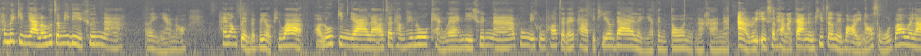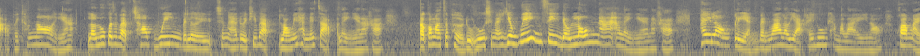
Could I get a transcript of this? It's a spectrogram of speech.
ถ้าไม่กินยาแล้วลูกจะไม่ดีขึ้นนะ อะไรอย่างเงี้ยเนาะ ให้ลองเปลี่ยนเป็นประโยคที่ว่า พอลูกกินยาแล้วจะทำให้ลูกแข็งแรงดีขึ้นนะพรุ่งนี้คุณพ่อจะได้พาไปเที่ยวได้อะไรเงี้ยเป็นต้นนะคะนะอ่าหรืออีกสถานการณ์หนึ่งที่เจอบ่อยๆเนาะสมมุติว่าเวลาออกไปข้างนอกอย่างเงี้ยแล้วลูกก็จะแบบชอบวิ่งไปเลยใช่ไหมโดยที่แบบเราไม่ทันได้จับอะไรเงี้ยนะคะ เราก็มักจะเผลอดุลูกใช่ไหมอย่าวิ่งสิเดี๋ยวล้มนะอะไรเงี้ยนะคะ ให้ลองเปลี่ยนเป็นว่าเราอยากให้ลูกทำอะไรเนาะความหมาย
